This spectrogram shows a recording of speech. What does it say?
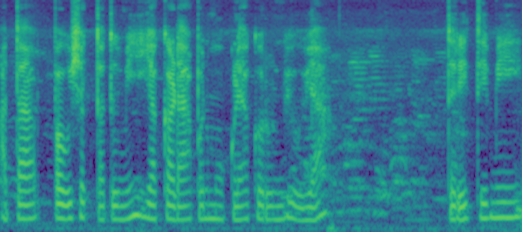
आता पाहू शकता तुम्ही या कडा आपण मोकळ्या करून घेऊया. तर इथे मी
